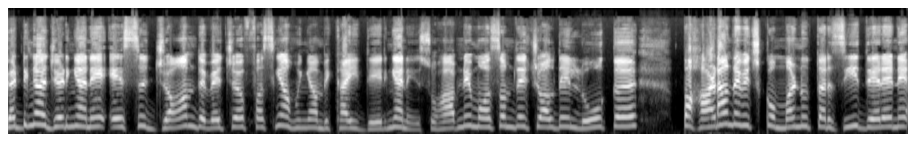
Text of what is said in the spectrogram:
ਗੱਡੀਆਂ ਜਿਹੜੀਆਂ ਨੇ ਇਸ ਜਾਮ ਦੇ ਵਿੱਚ ਫਸੀਆਂ ਹੋਈਆਂ ਵਿਖਾਈ ਦੇ ਰਹੀਆਂ ਨੇ। ਸੁਹਾਵਨੇ ਮੌਸਮ ਦੇ ਚੱਲਦੇ ਲੋਕ ਪਹਾੜਾਂ ਦੇ ਵਿੱਚ ਘੁੰਮਣ ਨੂੰ ਤਰਜੀਹ ਦੇ ਰਹੇ ਨੇ।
